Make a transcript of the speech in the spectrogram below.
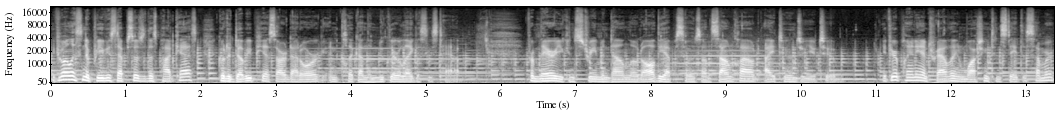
If you want to listen to previous episodes of this podcast, go to WPSR.org and click on the Nuclear Legacies tab. From there, you can stream and download all the episodes on SoundCloud, iTunes, or YouTube. If you're planning on traveling in Washington State this summer,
